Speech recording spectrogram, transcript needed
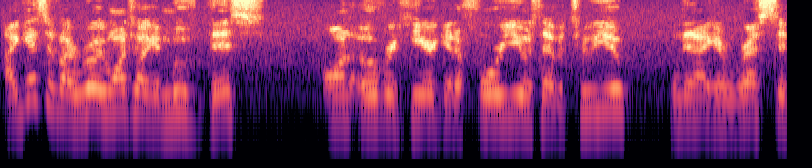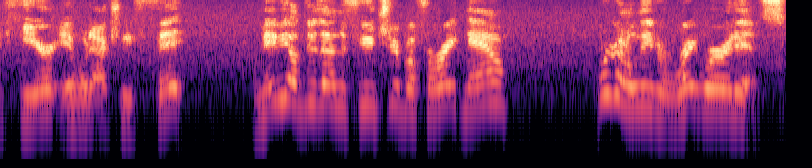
I guess if I really want to, I can move this on over here, get a 4U instead of a 2U, and then I can rest it here. It would actually fit. Maybe I'll do that in the future, but for right now, we're going to leave it right where it is.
